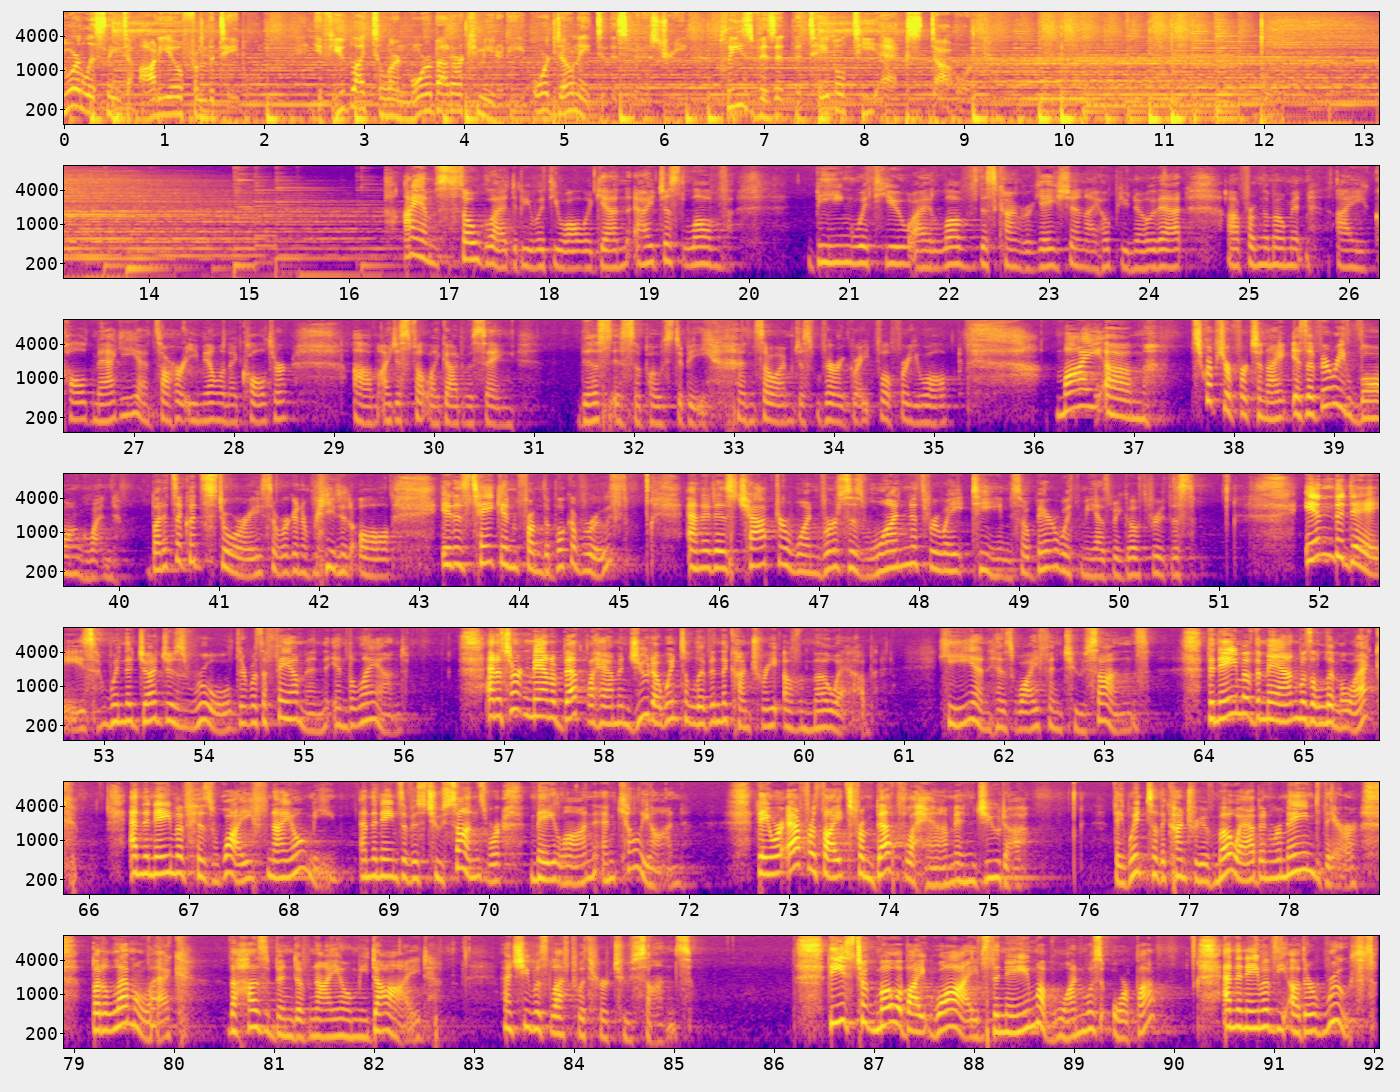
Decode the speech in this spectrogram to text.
You are listening to audio from the table. If you'd like to learn more about our community or donate to this ministry, please visit thetabletx.org. I am so glad to be with you all again. I just love being with you. I love this congregation. I hope you know that. Uh, from the moment I called Maggie and saw her email and I called her, um, I just felt like God was saying, This is supposed to be. And so I'm just very grateful for you all. My um, scripture for tonight is a very long one, but it's a good story, so we're going to read it all. It is taken from the book of Ruth, and it is chapter 1, verses 1 through 18. So bear with me as we go through this. In the days when the judges ruled, there was a famine in the land. And a certain man of Bethlehem in Judah went to live in the country of Moab, he and his wife and two sons. The name of the man was Elimelech, and the name of his wife Naomi, and the names of his two sons were Mahlon and Chilion. They were Ephrathites from Bethlehem in Judah. They went to the country of Moab and remained there. But Elimelech, the husband of Naomi, died, and she was left with her two sons. These took Moabite wives. The name of one was Orpah, and the name of the other Ruth.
